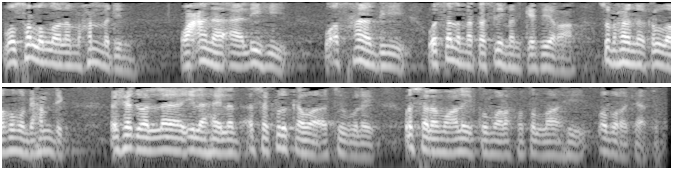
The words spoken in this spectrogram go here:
Wa sallallahu ala Muhammadin wa ala alihi wa ashabihi wa sallama tasliman katsira. Subhanakallahumma bihamdik. Asyhadu an la ilaha wa atubu. Wassalamu alaikum warahmatullahi wabarakatuh.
